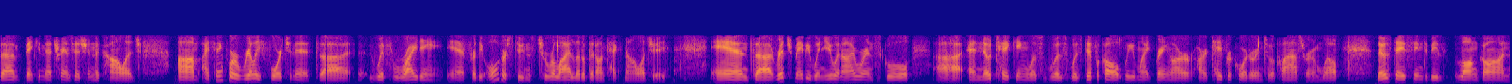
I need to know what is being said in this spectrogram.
uh, making that transition to college. Um, I think we're really fortunate uh, with writing uh, for the older students to rely a little bit on technology. And uh, Rich, maybe when you and I were in school uh, and note taking was, was, was difficult, we might bring our, our tape recorder into a classroom. Well, those days seem to be long gone.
